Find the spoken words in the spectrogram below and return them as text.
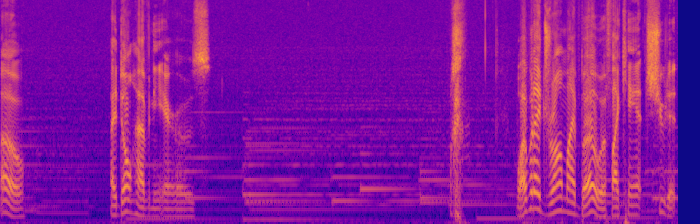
Oh. I don't have any arrows. Why would I draw my bow if I can't shoot it?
